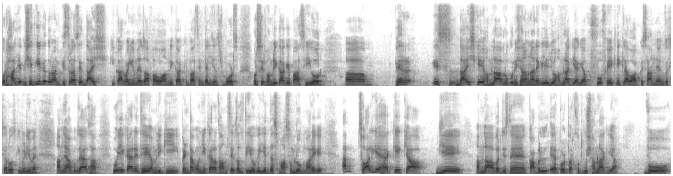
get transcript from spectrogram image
और हालिया कशीदगी के दौरान किस तरह से दाइश की कार्रवाइयों में इजाफा हुआ अमरीका के पास इंटेलिजेंस रिपोर्ट्स और सिर्फ़ अमरीका के पास ही और आ, फिर इस दाइश के हमला आवरों को निशाना बनाने के लिए जो हमला किया गया, वो फेक निकला, वो आपके सामने गुजशा रोज़ की वीडियो में हमने आपको बताया था। वो ये कह रहे थे, अमरीकी पेंटागोन ये कह रहा था, हमसे गलती हो गई, ये दस मासूम लोग मारे गए। अब सवाल ये है कि क्या ये हमला आवर जिसने काबुल एयरपोर्ट पर ख़ुदकुश हमला किया, वो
